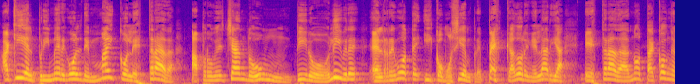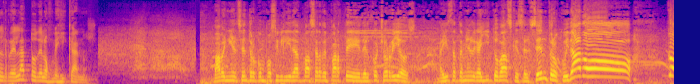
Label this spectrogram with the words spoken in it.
Aquí el primer gol de Michael Estrada, aprovechando un tiro libre, el rebote y como siempre, pescador en el área, Estrada anota con el relato de los mexicanos. Va a venir el centro con posibilidad, va a ser de parte del Cocho Ríos. Ahí está también el Gallito Vázquez, el centro, cuidado. ¡Gol!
